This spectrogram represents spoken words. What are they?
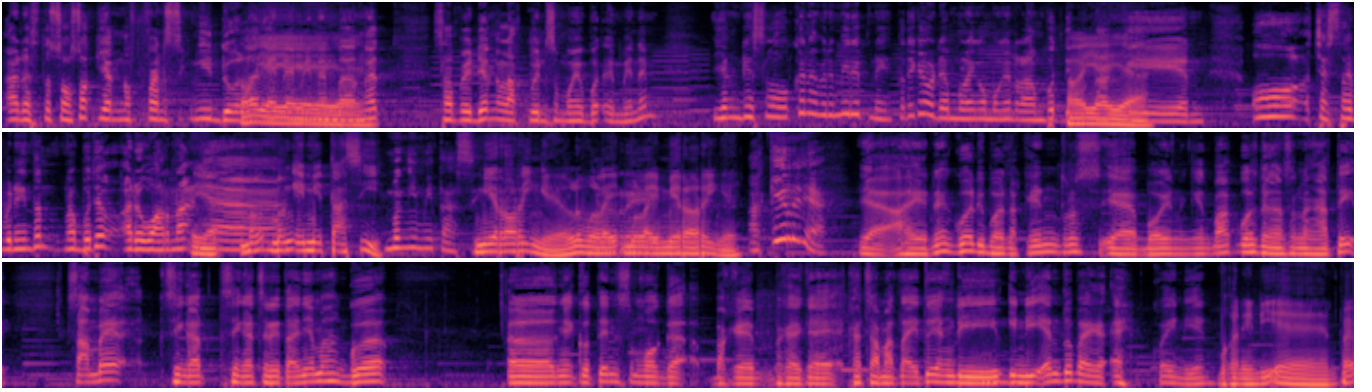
Ada satu sosok yang ngefans Oh, ngidolain iya, iya, Eminem iya, iya. banget sampai dia ngelakuin semuanya buat Eminem yang dia selalu kan hampir mirip nih. Tadi kan udah mulai ngomongin rambut Oh, iya, iya. Oh, Chester Bennington rambutnya ada warnanya. Iya, meng- mengimitasi. mengimitasi. Mirroring ya, lu mulai mulai mirroring ya. Ya Akhirnya akhirnya gue dibotakin terus ya bawain Linkin gue dengan senang hati. Sampai singkat singkat ceritanya mah gue eh, ngikutin semua gak pakai pakai kayak kacamata itu yang di Indian tuh pakai eh kok Indian? Bukan Indian. Pa-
